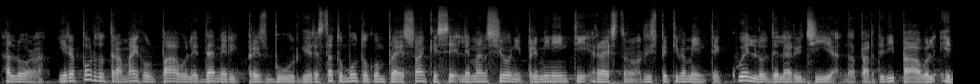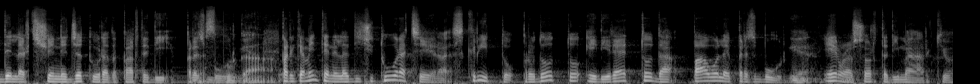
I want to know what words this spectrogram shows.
Allora, il rapporto tra Michael Powell ed Emerick Pressburger è stato molto complesso, anche se le mansioni preminenti restano rispettivamente quello della regia da parte di Powell e della sceneggiatura da parte di Pressburger. Praticamente nella dicitura c'era scritto, prodotto e diretto da Powell e Pressburger, era una sorta di marchio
